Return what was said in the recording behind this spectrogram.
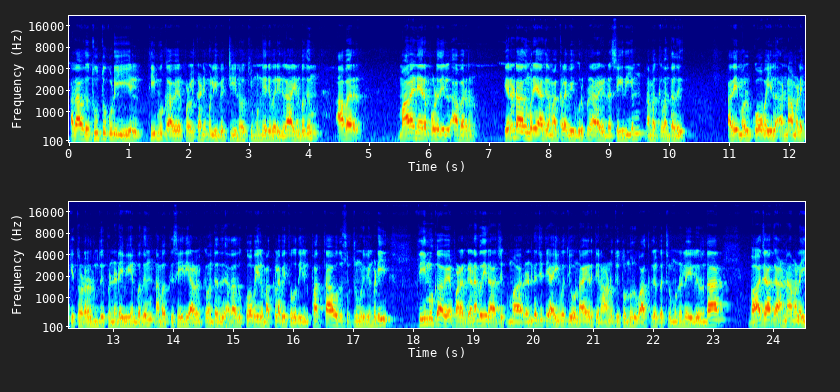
அதாவது தூத்துக்குடியில் திமுக வேட்பாளர் கனிமொழி வெற்றியை நோக்கி முன்னேறி வருகிறார் என்பதும் அவர் மாலை நேர பொழுதில் அவர் இரண்டாவது முறையாக மக்களவை உறுப்பினராக என்ற செய்தியும் நமக்கு வந்தது. அதேபோல் கோவையில் அண்ணாமலைக்கு தொடர்ந்து பின்னடைவு என்பதும் நமக்கு செய்தியாளருக்கு வந்தது. அதாவது கோவையில் மக்களவை தொகுதியில் பத்தாவது சுற்று முடிவின்படி திமுக வேட்பாளர் கணபதி ராஜகுமார் ரெண்டு லட்சத்தி ஐம்பத்தி ஒன்றாயிரத்தி நானூற்றி தொண்ணூறு வாக்குகள் பெற்று முன்னிலையில் இருந்தார். பாஜக அண்ணாமலை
